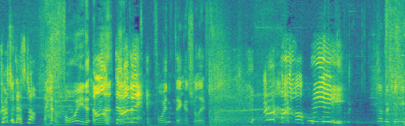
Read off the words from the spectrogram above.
crash the desktop! Void. I mean, Oh, the- the- damn the it! Void thing is really fun. Ow! Me. Number two.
